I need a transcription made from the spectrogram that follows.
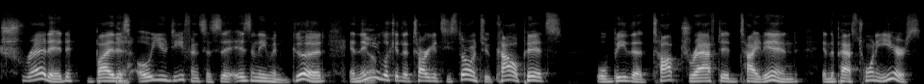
shredded by this OU defense that isn't even good. And then Yep. you look at the targets he's throwing to. Kyle Pitts will be the top drafted tight end in the past 20 years.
